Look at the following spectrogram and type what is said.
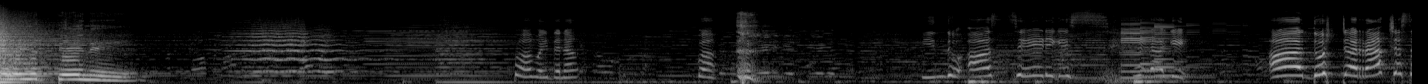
ತೊಳೆಯುತ್ತೇನೆ. ಬಾ. ಇಂದು ಆ ಸೇಡಿಗೆ ಸೇಡಾಗಿ ಆ ದುಷ್ಟ ರಾಕ್ಷಸ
